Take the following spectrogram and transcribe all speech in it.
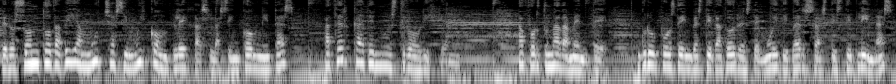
Pero son todavía muchas y muy complejas las incógnitas acerca de nuestro origen. Afortunadamente, grupos de investigadores de muy diversas disciplinas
